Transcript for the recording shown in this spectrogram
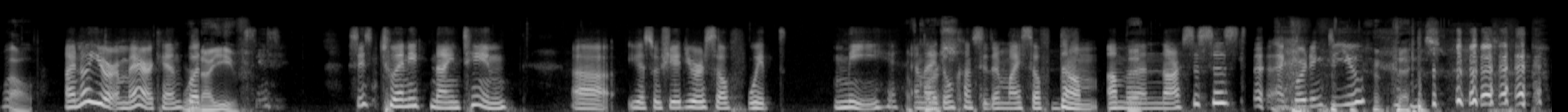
Well, I know you're American, we're but naive. since, since 2019, uh, you associate yourself with me, Of and I don't consider myself dumb. I'm That- a narcissist, according to you. that is.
